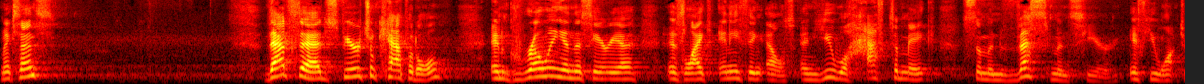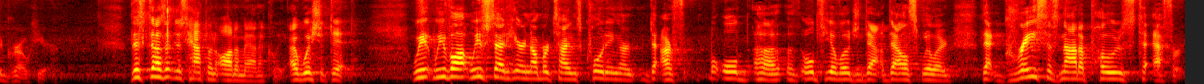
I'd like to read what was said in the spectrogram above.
Make sense? That said, spiritual capital and growing in this area is like anything else, and you will have to make some investments here if you want to grow here. This doesn't just happen automatically. I wish it did. We, we've, we've said here a number of times, quoting our, our old, uh, old theologian Dallas Willard, that grace is not opposed to effort.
